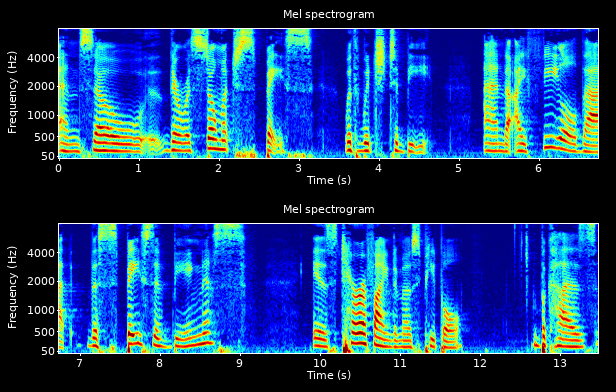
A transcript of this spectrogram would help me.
and so there was so much space with which to be. And I feel that the space of beingness is terrifying to most people because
